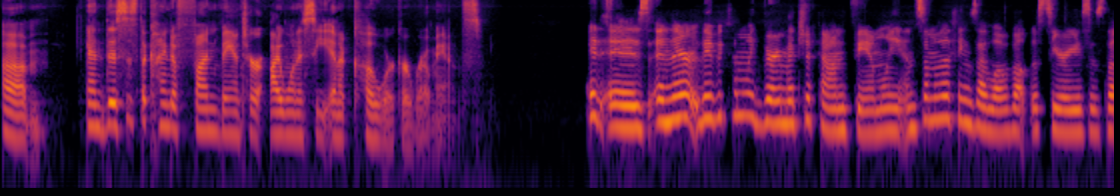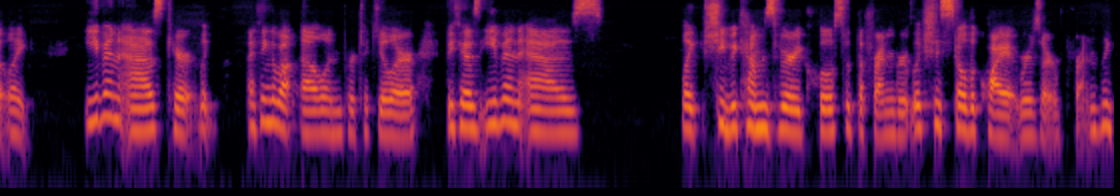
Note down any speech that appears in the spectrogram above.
Um, and this is the kind of fun banter I want to see in a co-worker romance. It is, and they're they become like very much a found family. And some of the things I love about the series is that like even as care like I think about Elle in particular because even as like she becomes very close with the friend group, like she's still the quiet, reserved friend. Like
